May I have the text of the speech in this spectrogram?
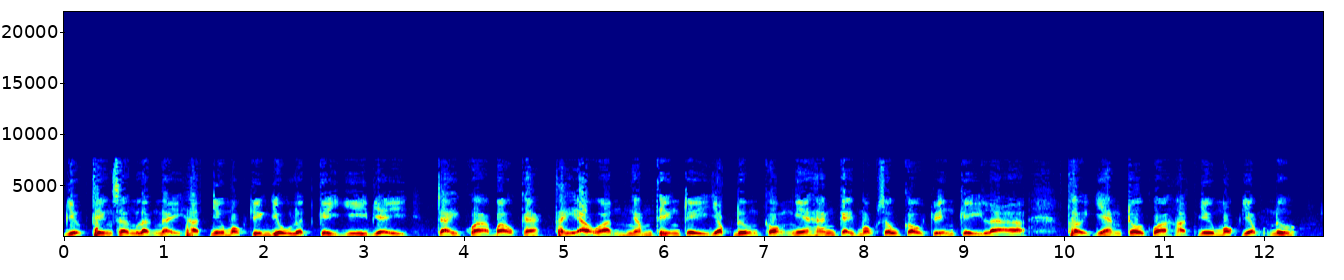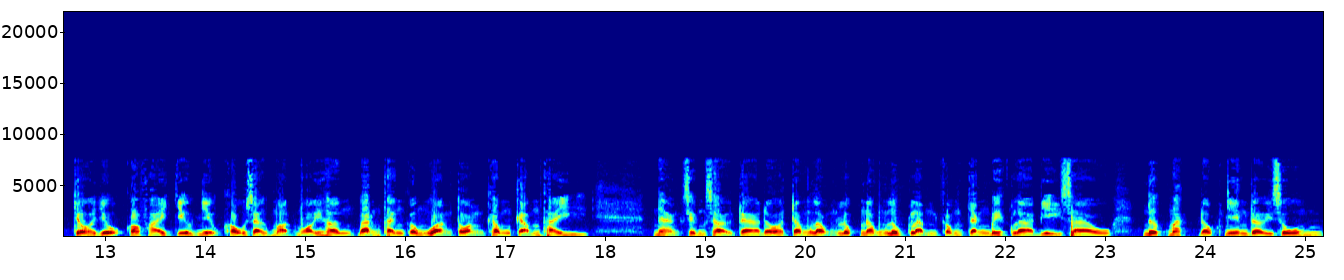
vượt thiên sơn lần này hệt như một chuyến du lịch kỳ dị vậy. Trải qua bão cát, thấy ảo ảnh ngắm thiên trì dọc đường còn nghe hắn kể một số câu chuyện kỳ lạ. Thời gian trôi qua hệt như một dòng nước. Cho dù có phải chịu nhiều khổ sở mệt mỏi hơn, bản thân cũng hoàn toàn không cảm thấy. Nàng sững sờ ra đó trong lòng lúc nóng lúc lạnh cũng chẳng biết là vì sao, nước mắt đột nhiên rơi xuống.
